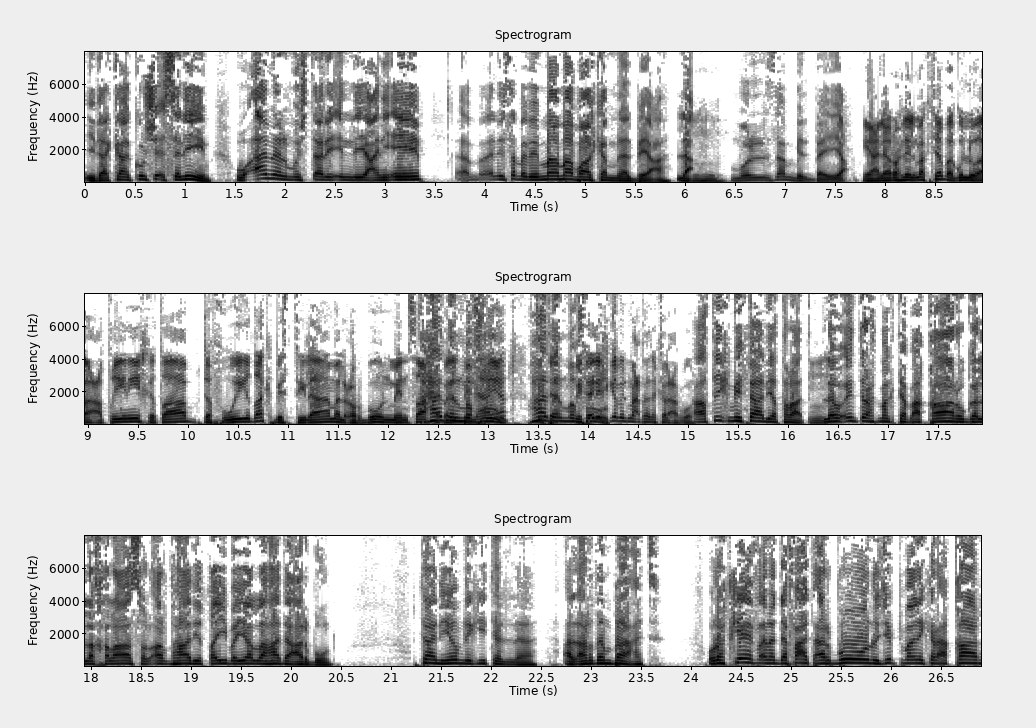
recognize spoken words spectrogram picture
إذا كان كل شيء سليم وأنا المشتري اللي يعني إيه لسبب ما ما أبغى اكمل البيعة. لا. ملزم بالبيع. يعني أروح للمكتب أقول له أعطيني خطاب تفويضك باستلام العربون من صاحب هذا المفروض. هذا المفروض. بتاريخ قبل ما أعطيتك العربون. أعطيك مثال يا طراد. لو أنت رحت مكتب عقار وقال لك خلاص الأرض هذه طيبة يلا هذا عربون. ثاني يوم لقيت الأرض انباعت. ورحت كيف؟ أنا دفعت عربون وجبت مالك العقار.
